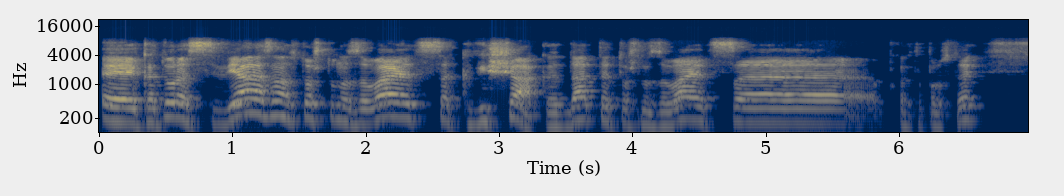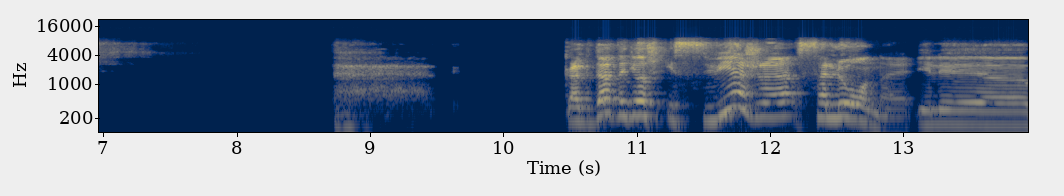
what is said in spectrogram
э, которая связана с то, что называется квиша, когда ты то, что называется, как это сказать, когда ты делаешь и свежее соленое или э,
